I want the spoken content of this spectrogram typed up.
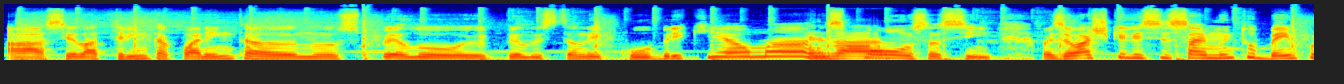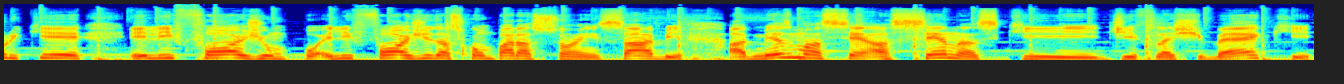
há, sei lá, 30, 40 anos pelo, pelo Stanley Kubrick, é uma Exato. responsa assim. Mas eu acho que ele se sai muito bem porque ele foge um ele foge das comparações, sabe? A mesma as cenas que de flashback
